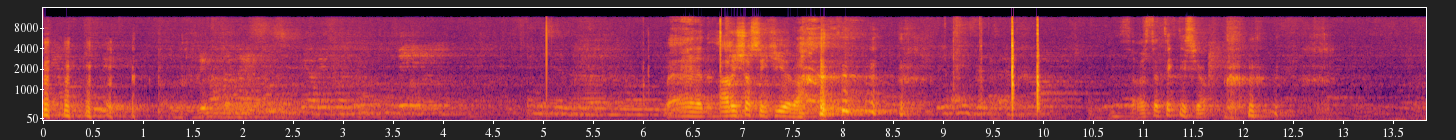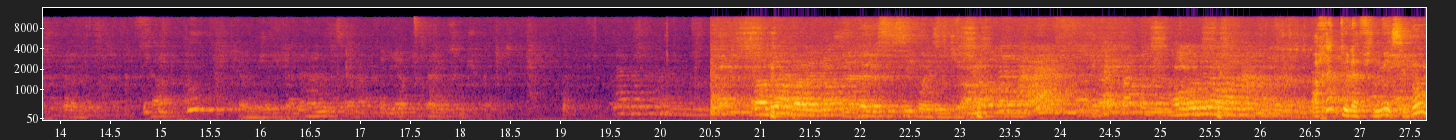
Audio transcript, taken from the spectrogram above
Ben, Richard, c'est qui alors? Arrête de la filmer, c'est bon.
